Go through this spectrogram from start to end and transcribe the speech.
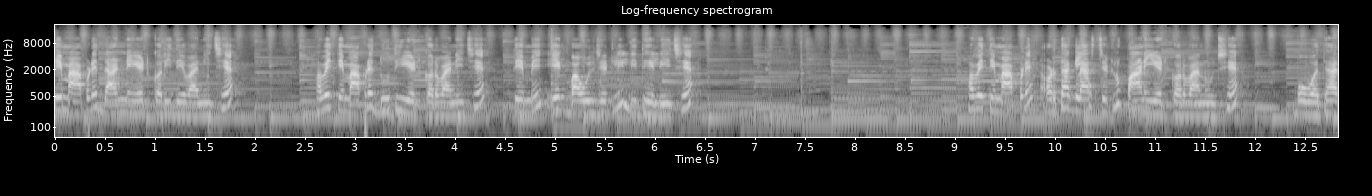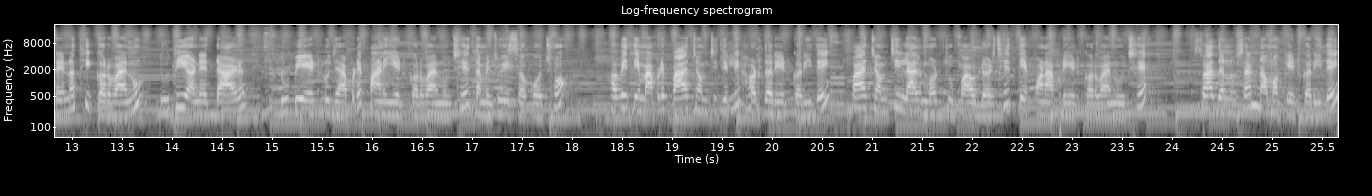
તેમાં આપણે દાળને એડ કરી દેવાની છે. હવે તેમાં આપણે દૂધી એડ કરવાની છે. તે મેં એક બાઉલ જેટલી લીધેલી છે. હવે તેમાં આપણે અડધા ગ્લાસ જેટલું પાણી એડ કરવાનું છે. બહુ વધારે નથી કરવાનું. દૂધી અને દાળ ડૂબે એટલું જ આપણે પાણી એડ કરવાનું છે. તમે જોઈ શકો છો. હવે તેમાં આપણે પાંચ ચમચી જેટલી હળદર એડ કરી દઈ. પાંચ ચમચી લાલ મરચું પાવડર છે. તે પણ આપણે એડ કરવાનું છે. સ્વાદ અનુસાર નમક એડ કરી દઈ.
